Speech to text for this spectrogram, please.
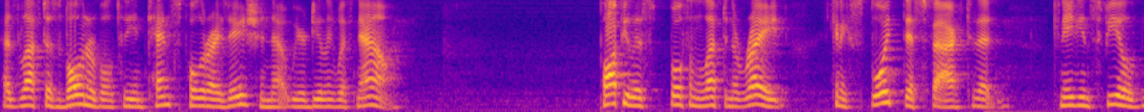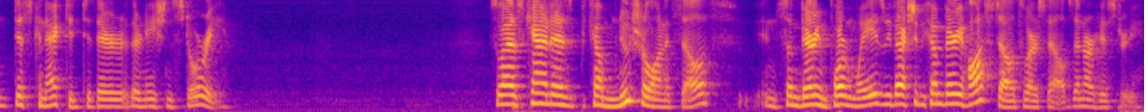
has left us vulnerable to the intense polarization that we are dealing with now. Populists, both on the left and the right, can exploit this fact that Canadians feel disconnected to their, their nation's story. So, as Canada has become neutral on itself, in some very important ways, we've actually become very hostile to ourselves and our history.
